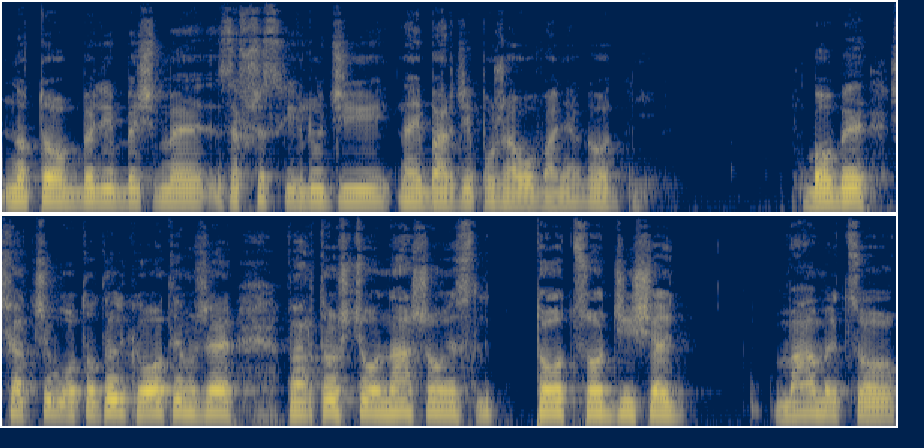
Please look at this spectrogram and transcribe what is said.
no to bylibyśmy ze wszystkich ludzi najbardziej pożałowania godni. Bo by świadczyło to tylko o tym, że wartością naszą jest to, co dzisiaj mamy, co,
